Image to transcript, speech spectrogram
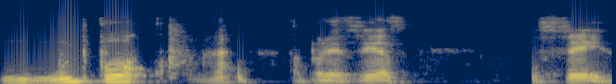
Muito pouco, né? A presença, não sei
